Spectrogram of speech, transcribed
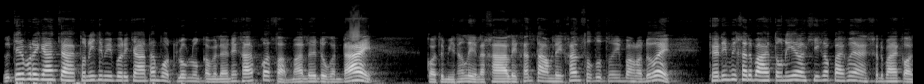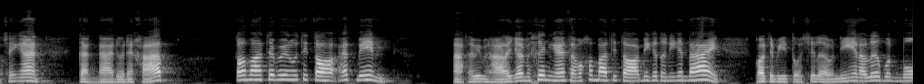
หรือจะบริการจากตัวนี้จะมีบริการทั้งหมดรวมลงกันไปแล้วนะครับ ก็สามารถเลือกดูกันได้ ก็จะมีทั้งเลทราคาเลทขั้นต่ำเลทขั้นสูงสุดตรงนี้บอกเราด้วยเทนี้มีคำอธิบายตรงนี้เราคลิกเข้าไปเพื่ออ่านคำอธิบายก่อนใช้งานกันได้ด้วยนะครับ ต่อมาจะเป็นเมนูติดต่อแอดมินอ่าถ้ามีปัญหาอะไรยอดไม่ขึ้นไงสามารถเข้ามาติดต่อมินกันตรงนี้กันได้ ก็จะมีตัวเฉลยวันนี้เราเลือกบนบู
